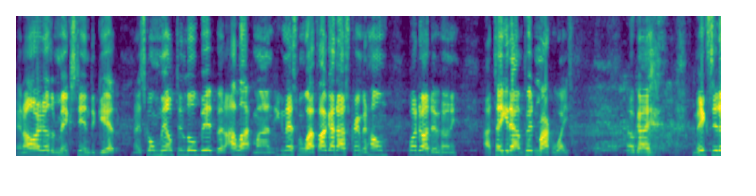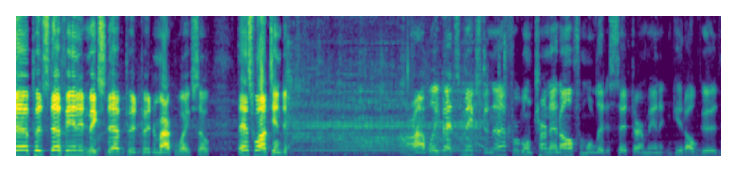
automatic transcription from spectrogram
and all that other mixed in together. Now, it's going to melt a little bit, but I like mine. You can ask my wife, I got ice cream at home, what do I do, honey? I take it out and put it in the microwave. Okay? mix it up, put stuff in it, mix it up, put, put it in the microwave. So that's what I tend to do. Right, I believe that's mixed enough. We're going to turn that off and we'll let it set there a minute and get all good.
